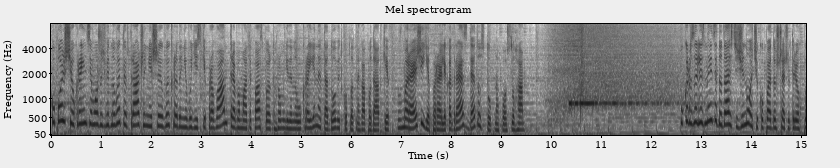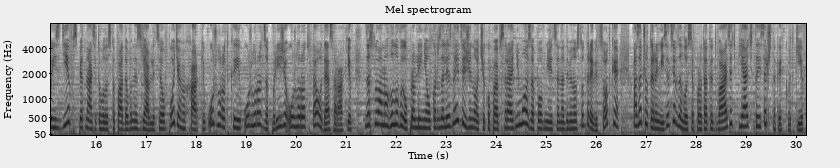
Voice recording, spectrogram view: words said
У Польщі українці можуть відновити втрачені чи викрадені водійські права. Треба мати паспорт громадянина України та довідку платника податків. В мережі є перелік адрес, де доступна послуга. Укрзалізниця додасть жіночі купе до ще чотирьох поїздів. З 15 листопада вони з'являться у потягах Харків, Ужгород, Київ, Ужгород, Запоріжжя, Ужгород та Одеса Рахів. За словами голови управління Укрзалізниці, жіночі купе в середньому заповнюється на 93%, а за 4 місяці вдалося продати 25 тисяч таких квитків.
